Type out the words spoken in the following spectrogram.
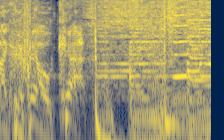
like a Hellcat.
